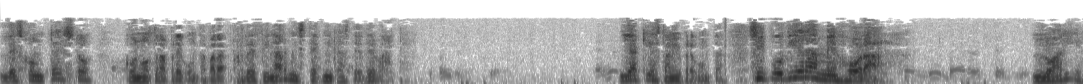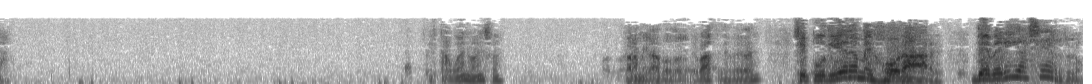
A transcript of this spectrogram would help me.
les contesto con otra pregunta para refinar mis técnicas de debate. Y aquí está mi pregunta. Si pudiera mejorar, lo haría. Está bueno eso. Para mi lado del debate, ¿verdad? Si pudiera mejorar, debería hacerlo.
